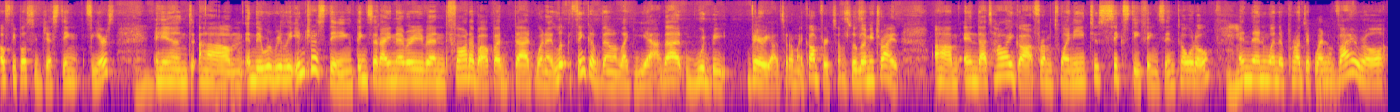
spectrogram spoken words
of people suggesting fears. Mm-hmm. And, um, and they were really interesting, things that I never even thought about, but that when I look, think of them, I'm like, yeah, that would be very outside of my comfort zone. So let me try it. Um, and that's how I got from 20 to 60 things in total. Mm-hmm. And then when the project went viral,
